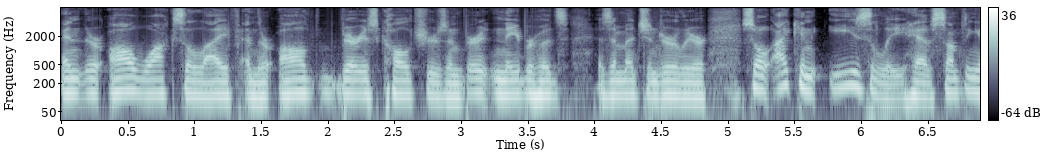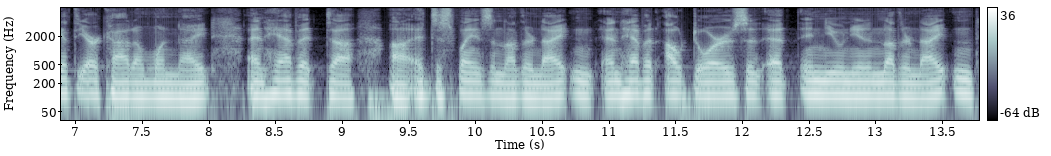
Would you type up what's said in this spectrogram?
and they're all walks of life, and they're all various cultures and very neighborhoods, as I mentioned earlier. So I can easily have something at the Arcada on one night, and have it uh, uh, at Des Plaines another night, and, and have it outdoors at, at in Union another night, and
